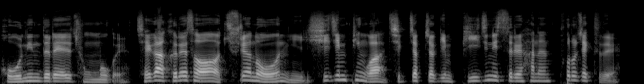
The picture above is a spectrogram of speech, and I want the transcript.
본인들의 종목을. 제가 그래서 추려놓은 이 시진핑과 직접적인 비즈니스를 하는 프로젝트들.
